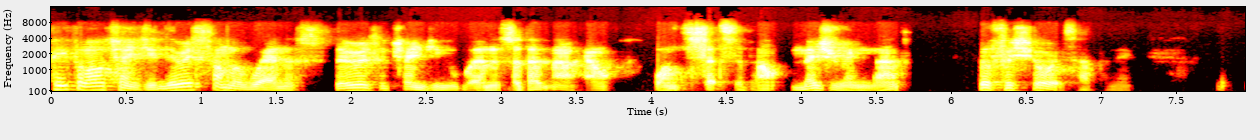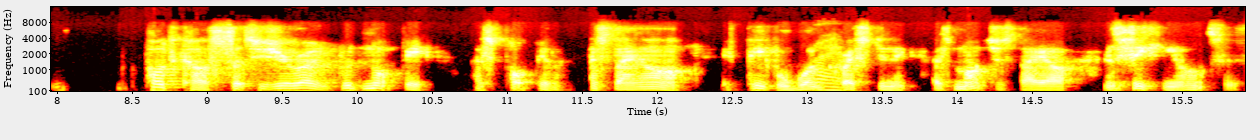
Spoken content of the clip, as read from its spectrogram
people are changing. There is some awareness. There is a changing awareness. I don't know how one sets about measuring that, but for sure it's happening. Podcasts such as your own would not be as popular as they are if people weren't right. questioning as much as they are and seeking answers.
